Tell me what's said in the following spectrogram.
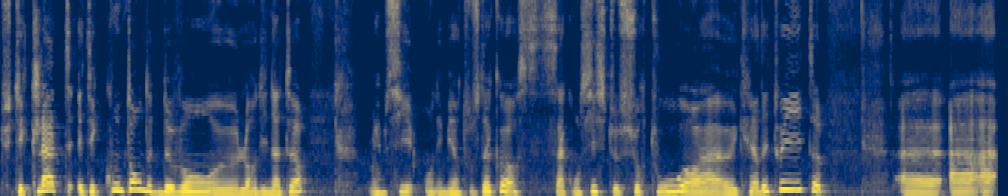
tu t'éclates et tu es content d'être devant euh, l'ordinateur, même si on est bien tous d'accord, ça consiste surtout à écrire des tweets, à,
